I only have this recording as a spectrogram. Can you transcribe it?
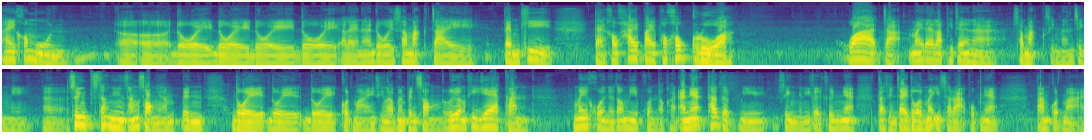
ให้ข้อมูลโดยโดยโดยโดยอะไรนะ โดยสมัครใจเต็มที่ แต่เขาให้ไปเพราะเขากลัวว่าจะไม่ได้รับพิจารณาสมัครสิ่งนั้นสิ่งนี้ซึ่งทั้งจริงๆทั้งสองอย่างเป็นโดยโดยโดยกฎหมายจริงๆแล้วมันเป็นสองเรื่องที่แยกกัน ไม่ควรจะต้องมีผลต่อกัน อันนี้ถ้าเกิดมีสิ่งอย่างนี้เกิดขึ้นเนี่ยตัดสินใจโดยไม่อิสระปุ๊บเนี่ยตามกฎหมาย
